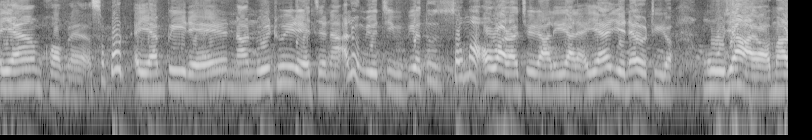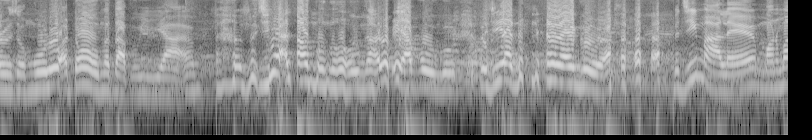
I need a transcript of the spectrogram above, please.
အရန်ခေါ်မလဲ support အရန်ပေးတယ်နောက်နှွေးထွေးတယ်ကျင်တာအဲ့လိုမျိုးကြည့်ပြီးပြီးတော့သူဆုံးမဩဝါဒချွေတာလေးရတယ်အရန်ရင်ထဲကိုထီတော့ငိုကြရောအမတို့ဆိုငိုလို့အတော့မတတ်ဘူးကြီးရမကြီးအတော့မငိုဘူးငါတို့ရပို့ကိုမကြီးကနည်းနည်းပဲကိုတာမကြီးမှလည်းမောင်နှမ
